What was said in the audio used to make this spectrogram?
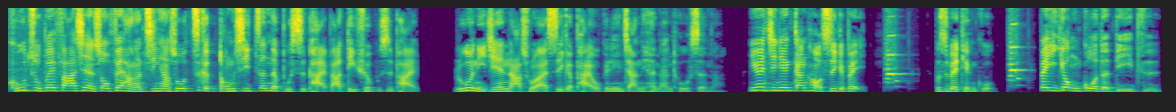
苦主被发现的时候非常的惊讶，说这个东西真的不是派吧？的确不是派。如果你今天拿出来是一个派，我跟你讲，你很难脱身啊，因为今天刚好是一个被不是被填过、被用过的笛子，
